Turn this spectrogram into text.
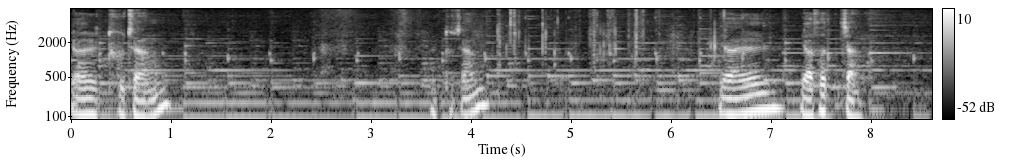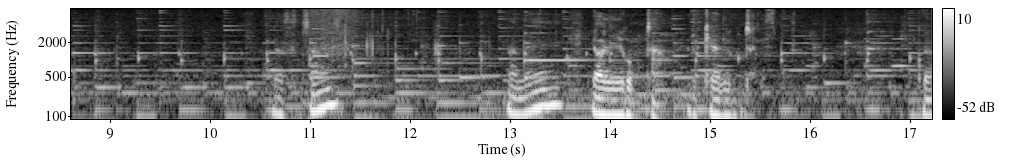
12장 12장 16장. 16장. 그 다음에 17장. 이렇게 17장 있습니다. 있고요.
